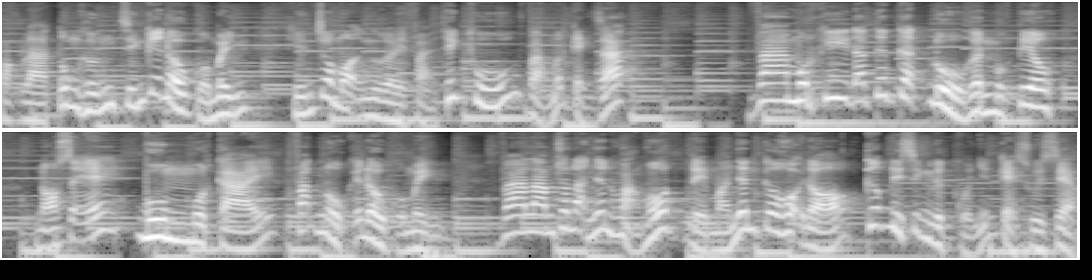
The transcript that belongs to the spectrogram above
hoặc là tung hứng chính cái đầu của mình khiến cho mọi người phải thích thú và mất cảnh giác. Và một khi đã tiếp cận đủ gần mục tiêu, nó sẽ bùm một cái phát nổ cái đầu của mình và làm cho nạn nhân hoảng hốt để mà nhân cơ hội đó cướp đi sinh lực của những kẻ xui xẻo.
